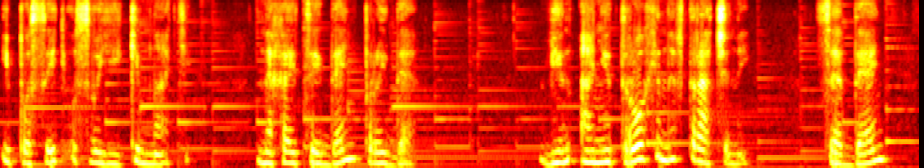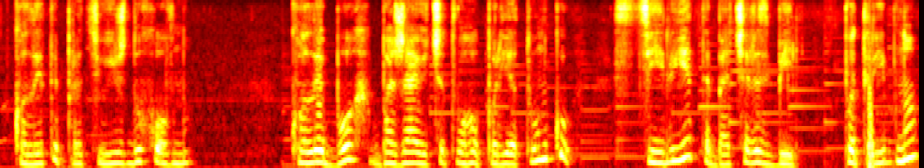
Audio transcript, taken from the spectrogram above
і посидь у своїй кімнаті. Нехай цей день пройде. Він ані трохи не втрачений. Це день, коли ти працюєш духовно, коли Бог, бажаючи твого порятунку, зцілює тебе через біль. Потрібно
